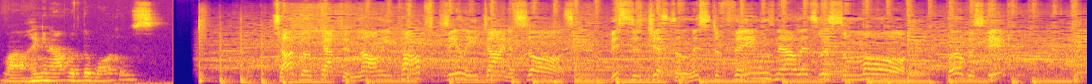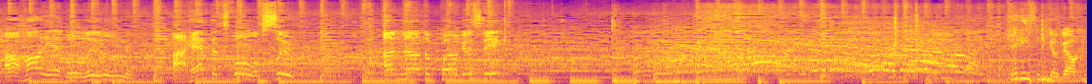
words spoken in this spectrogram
while hanging out with the Woggles. Tugboat Captain Lollipops, silly dinosaurs. This is just a list of things, now let's list some more. Pogo stick, a hot air balloon, a hat that's full of soup, another pogo stick. Where do you think you're going?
